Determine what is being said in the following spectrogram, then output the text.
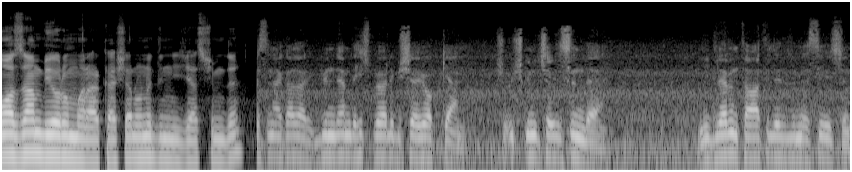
muazzam bir yorum var arkadaşlar. Onu dinleyeceğiz şimdi. öncesine kadar gündemde hiç böyle bir şey yokken şu üç gün içerisinde liglerin tatil edilmesi için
